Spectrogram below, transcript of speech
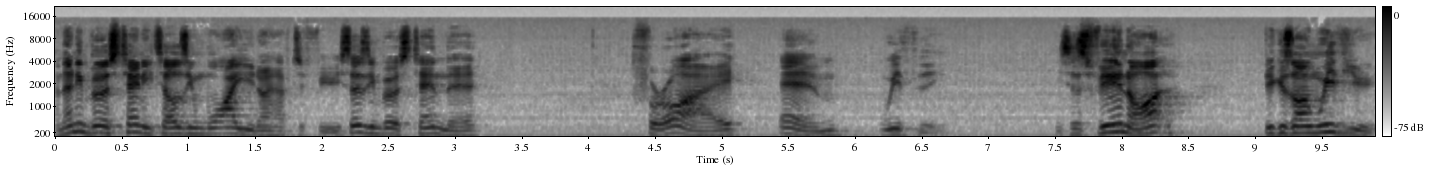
And then in verse 10, he tells him why you don't have to fear. He says in verse 10 there, For I am with thee. He says, Fear not, because I'm with you.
